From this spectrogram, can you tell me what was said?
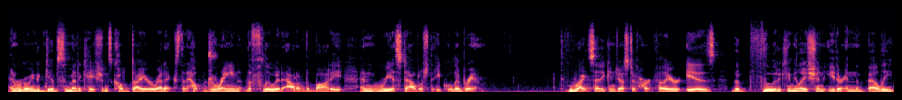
And we're going to give some medications called diuretics that help drain the fluid out of the body and reestablish the equilibrium. Right-sided congestive heart failure is the fluid accumulation either in the belly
